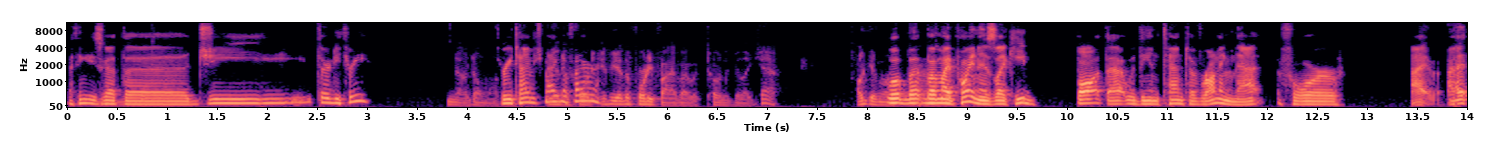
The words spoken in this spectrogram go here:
I think he's got the G thirty three, No, don't want. three times If you 40 magnifier. if you had the 45, I would totally be like, yeah, I'll give him. a Well, but but my point is, like, he bought that with the intent of running that for. I I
